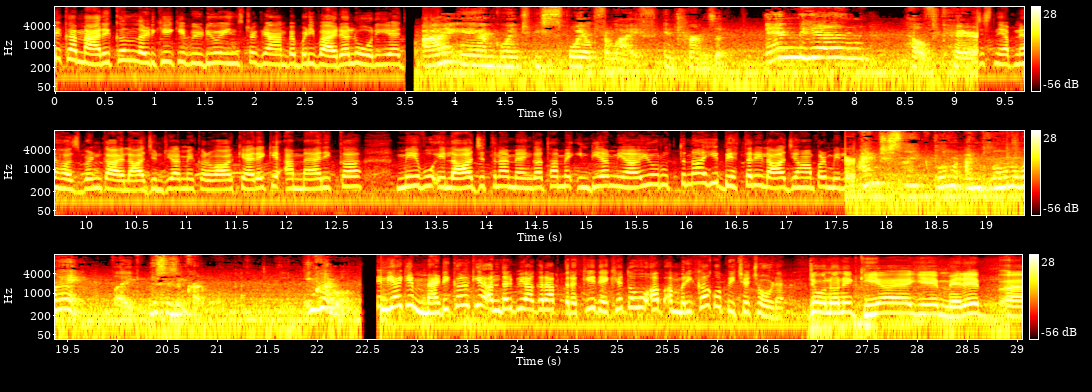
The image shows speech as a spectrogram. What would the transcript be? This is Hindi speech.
एक अमेरिकन लड़की की वीडियो इंस्टाग्राम पे बड़ी वायरल हो रही है। I am going to be spoiled for life in terms of Indian health care जिसने अपने हस्बैंड का इलाज इंडिया में करवाया कह रहे कि अमेरिका में वो इलाज इतना महँगा था मैं इंडिया में आई और उतना ही बेहतर इलाज यहाँ पर मिला। I am just like I am blown away like this is incredible incredible India की मेडिकल के अंदर भी अगर आप तरक्की देखें तो वो अब अमेरिका को पीछे छोड़ है। जो उन्होंने किया है ये मेरे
